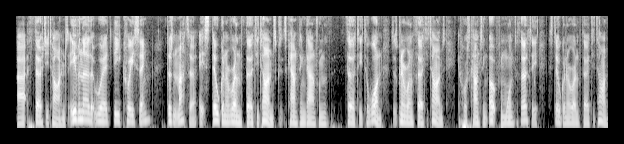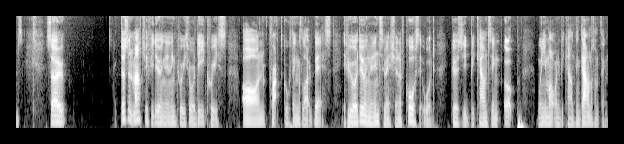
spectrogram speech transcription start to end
uh, 30 times. Even though that we're decreasing doesn't matter. It's still going to run 30 times because it's counting down from 30 to 1 so it's going to run 30 times. If I was counting up from 1 to 30 it's still going to run 30 times. So doesn't matter if you're doing an increase or a decrease on practical things like this. If you were doing an intermission, of course it would, because you'd be counting up when you might want to be counting down or something.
